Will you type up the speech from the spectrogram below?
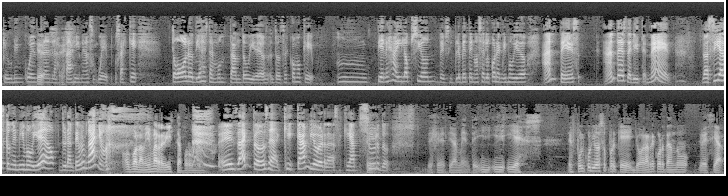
que uno encuentra en las páginas web. O sea, es que todos los días están montando videos. Entonces, como que mm, tienes ahí la opción de simplemente no hacerlo con el mismo video antes, antes del internet. Lo hacías con el mismo video durante un año. O con la misma revista por un año. Exacto, o sea, qué cambio, ¿verdad? O sea, qué absurdo. definitivamente. Y, y, y es es full curioso porque yo ahora recordando, yo decía,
